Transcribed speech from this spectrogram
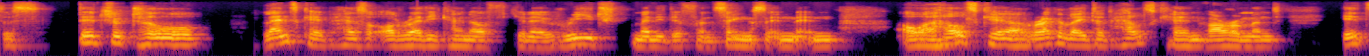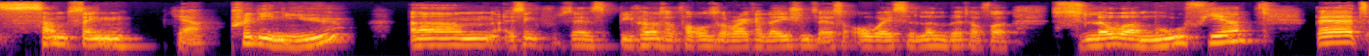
this digital landscape has already kind of you know reached many different things in in our healthcare regulated healthcare environment. It's something yeah pretty new um, I think there's because of all the regulations, there's always a little bit of a slower move here. But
